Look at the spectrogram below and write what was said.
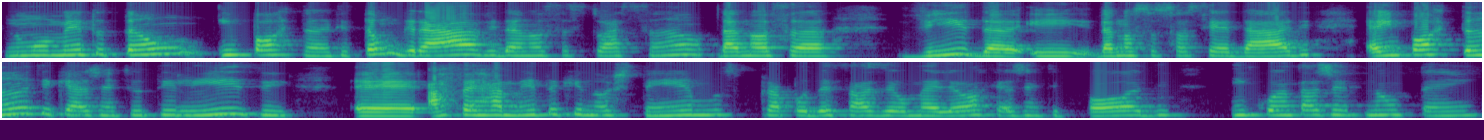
num momento tão importante, tão grave da nossa situação, da nossa vida e da nossa sociedade, é importante que a gente utilize é, a ferramenta que nós temos para poder fazer o melhor que a gente pode, enquanto a gente não tem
